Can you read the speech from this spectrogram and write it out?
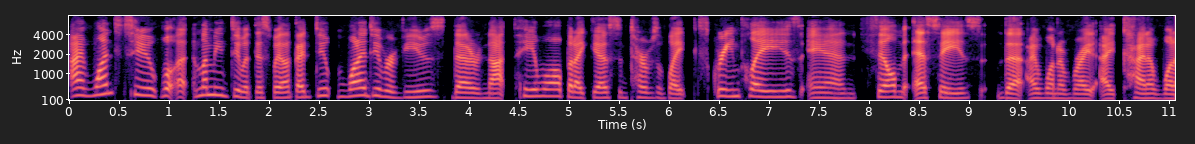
I want to. Well, uh, let me do it this way. Like, I do want to do reviews that are not paywall, but I guess in terms of like screenplays and film essays that I want to write, I kind of want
